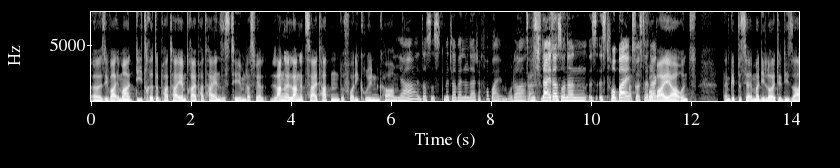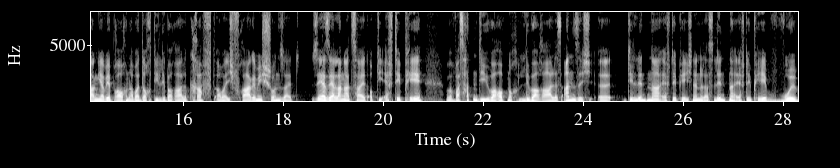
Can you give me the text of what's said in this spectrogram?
Äh, Sie war immer die dritte Partei im Drei-Parteien-System, das wir lange, lange Zeit hatten, bevor die Grünen kamen. Ja, das ist mittlerweile leider vorbei. Oder Das nicht leider, sondern es ist vorbei, Das Gott ist sei vorbei, ja. Und dann gibt es ja immer die Leute, die sagen, ja, wir brauchen aber doch die liberale Kraft. Aber ich frage mich schon seit sehr, sehr langer Zeit, ob die FDP, was hatten die überhaupt noch Liberales an sich? Äh, Die Lindner FDP, ich nenne das Lindner FDP, wohl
